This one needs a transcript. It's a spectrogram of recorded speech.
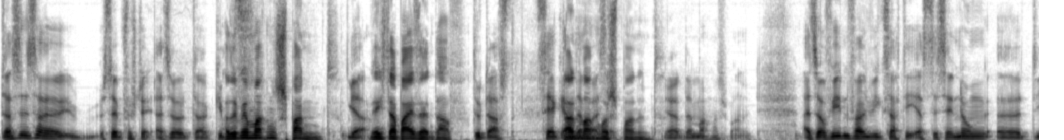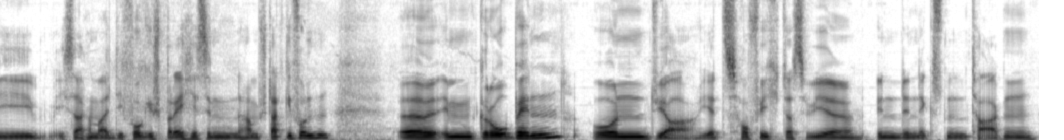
Das ist äh, selbstverständlich. Also da gibt's, Also wir machen es spannend. Ja. Wenn ich dabei sein darf. Du darfst sehr gerne Dann machen wir es spannend. Ja, dann machen wir es spannend. Also auf jeden Fall, wie gesagt, die erste Sendung, äh, die, ich sage mal, die Vorgespräche sind, haben stattgefunden äh, im Groben. Und ja, jetzt hoffe ich, dass wir in den nächsten Tagen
